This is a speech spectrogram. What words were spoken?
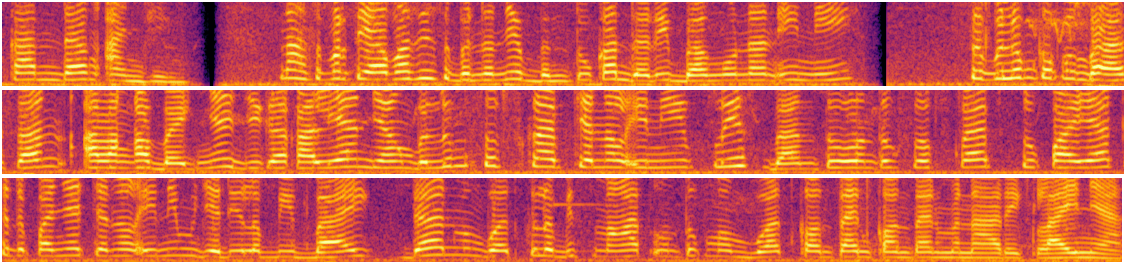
kandang anjing. Nah, seperti apa sih sebenarnya bentukan dari bangunan ini? Sebelum ke pembahasan, alangkah baiknya jika kalian yang belum subscribe channel ini, please bantu untuk subscribe supaya ke depannya channel ini menjadi lebih baik dan membuatku lebih semangat untuk membuat konten-konten menarik lainnya.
